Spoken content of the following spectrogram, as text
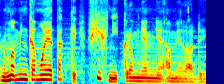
No maminka moje taky, všichni kromě mě a Milady.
